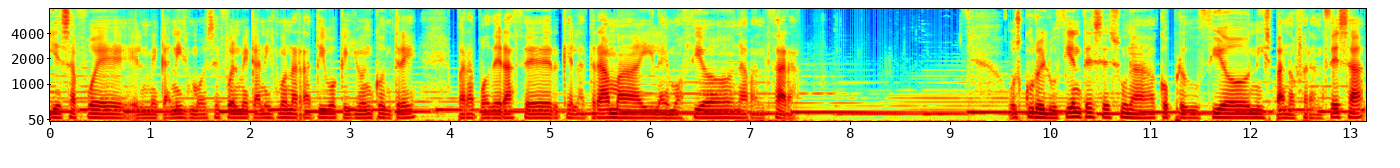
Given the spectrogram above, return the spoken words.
y ese fue el mecanismo, ese fue el mecanismo narrativo que yo encontré para poder hacer que la trama y la emoción avanzara. Oscuro y Lucientes es una coproducción hispano-francesa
